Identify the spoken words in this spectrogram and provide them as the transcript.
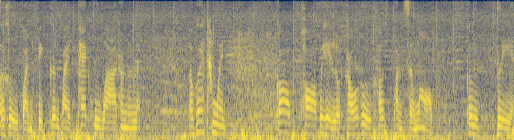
ก็คือปั่นฟิกขึ้นไปแค่คูบาเท่านั้นแหละ แล้วก็ทำไมก็พอไปเห็นรถเขาก็คือเขาปั่นเสือหมอบ ก็เลยเปลี่ยน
